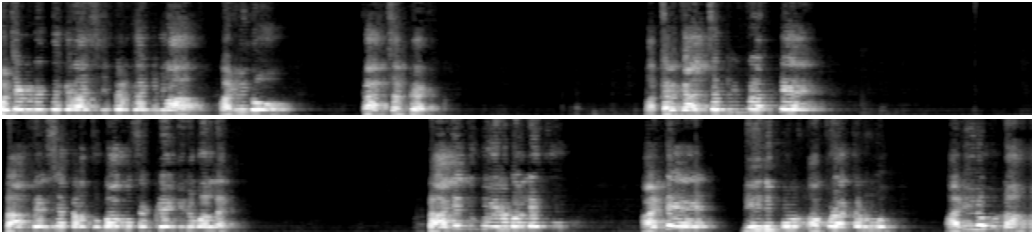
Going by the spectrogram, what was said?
వచ్చేగూడెం దగ్గర శ్రీకర్ గంగిల అడవిలో కాల్చి చంపాడు అక్కడ కాల్చి చంపిన అంటే నాకు తెలిసి అక్కడ తుపాకు సప్పుడే వినవల్లే నాకెందుకు వినబడలేదు? అంటే నేను ఇప్పుడు అప్పుడు అక్కడ అడవిలో ఉన్నాను.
